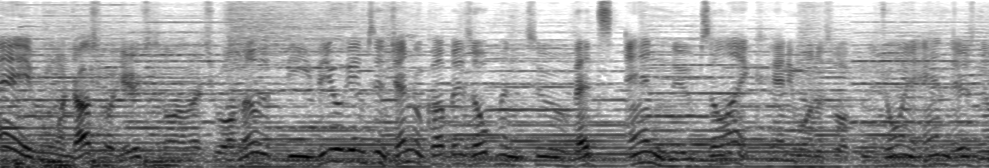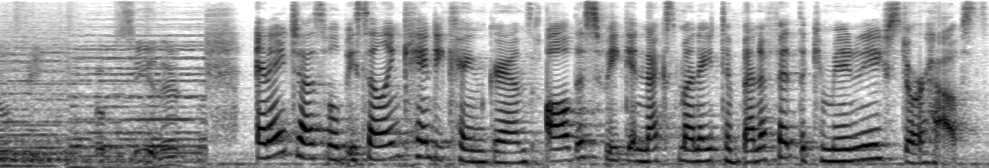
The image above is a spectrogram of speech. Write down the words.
Hey everyone, Joshua here. Just want to let you all know that the Video Games in General Club is open to vets and noobs alike. Anyone is welcome to join, and there's no fee. Hope to see you there. NHS will be selling candy cane grams all this week and next Monday to benefit the community storehouse.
